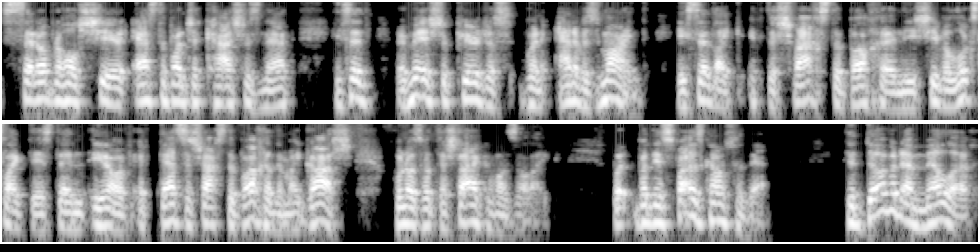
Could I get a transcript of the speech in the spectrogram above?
set up the whole shir, asked a bunch of kashas and that. He said, Rameir Shapir just went out of his mind. He said, like, if the Shvachste Bacha and the yeshiva looks like this, then, you know, if, if that's the Shvachste Bacha, then my gosh, who knows what the starke ones are like. But but the spice comes from that. The David HaMelech,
